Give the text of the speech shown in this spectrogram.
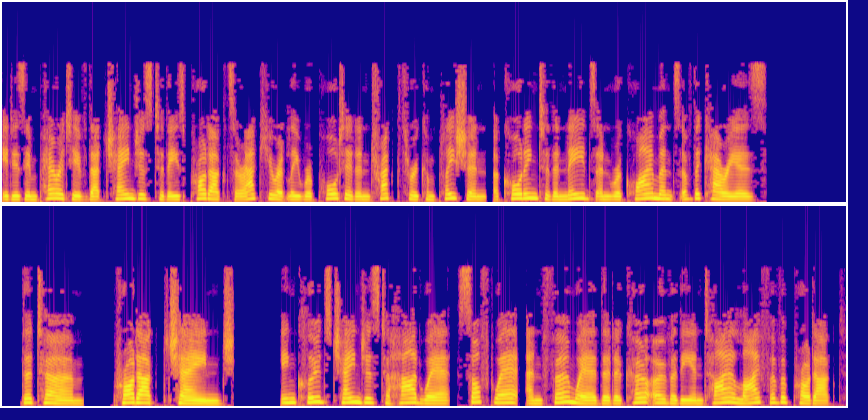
it is imperative that changes to these products are accurately reported and tracked through completion, according to the needs and requirements of the carriers. The term, "'product change' includes changes to hardware, software, and firmware that occur over the entire life of a product.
